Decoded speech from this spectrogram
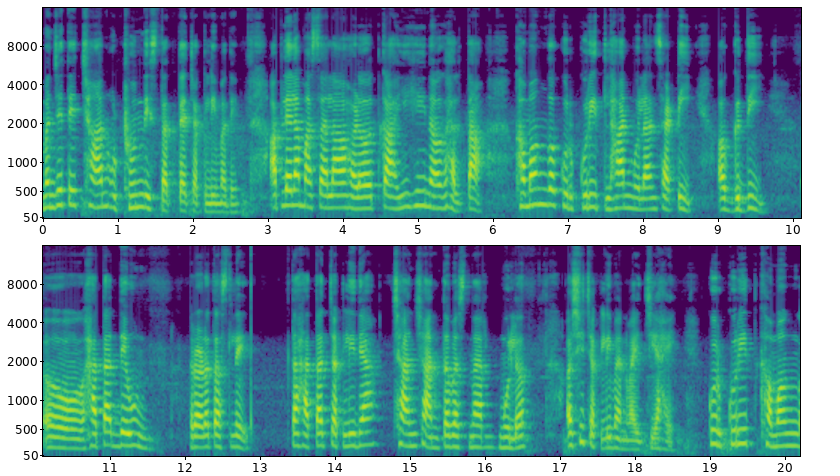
म्हणजे ते छान उठून दिसतात त्या चकलीमध्ये. आपल्याला मसाला हळद काहीही न घालता खमंग कुरकुरीत लहान मुलांसाठी अगदी हातात देऊन रडत असले तर हातात चकली द्या. छान शांत बसणार मुलं. अशी चकली बनवायची आहे. कुरकुरीत खमंग.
